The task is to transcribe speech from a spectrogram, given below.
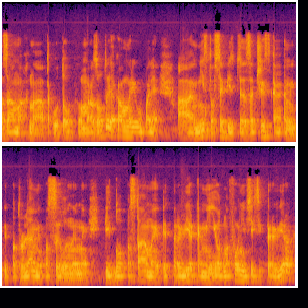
замах на таку топ мразоту, яка в Маріуполі, а місто все під зачистками, під патрулями посиленими, під блокпостами, під перевірками. І от на фоні всіх цих перевірок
